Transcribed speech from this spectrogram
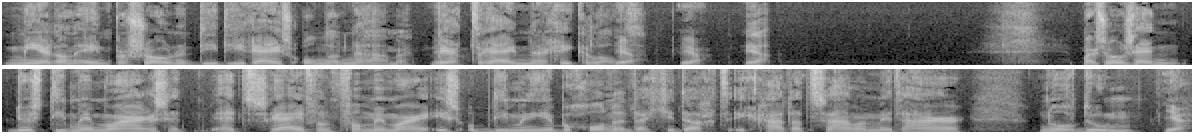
meer dan één personen die die reis ondernamen... per Ja. trein naar Griekenland. Ja, ja. Ja. Maar zo zijn dus die memoires, het, het schrijven van memoires is op die manier begonnen. Dat je dacht, ik ga dat samen met haar nog doen. Ja,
